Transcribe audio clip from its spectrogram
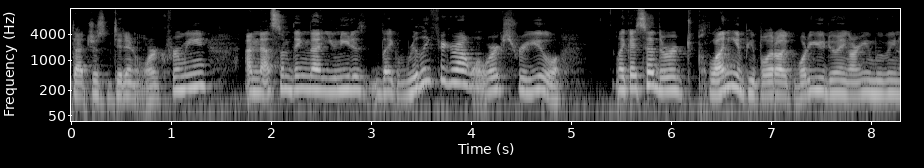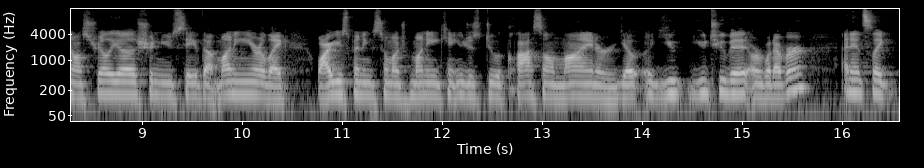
that just didn't work for me. And that's something that you need to like really figure out what works for you. Like I said, there were plenty of people that are like, What are you doing? Aren't you moving to Australia? Shouldn't you save that money? Or like, why are you spending so much money? Can't you just do a class online or uh, YouTube it or whatever? And it's like,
